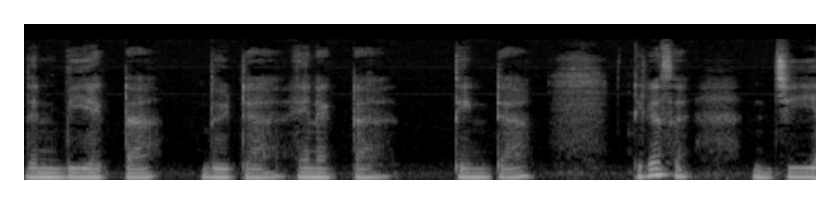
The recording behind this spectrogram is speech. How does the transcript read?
দেন বি একটা, দুইটা এন একটা, তিনটা, ঠিক আছে? জি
